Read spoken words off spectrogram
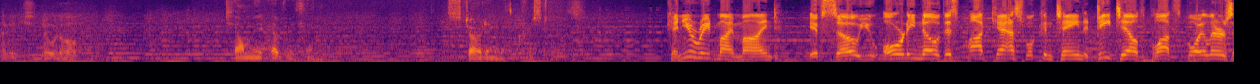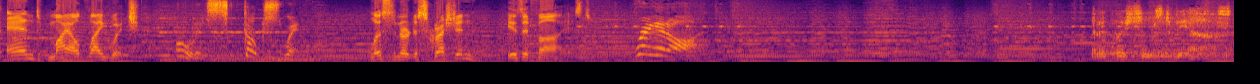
I think you should know it all. Tell me everything, starting with crystals. Can you read my mind? If so, you already know this podcast will contain detailed plot spoilers and mild language. Holy scope sweat! Listener discretion is advised. Bring it on. There are questions to be asked,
